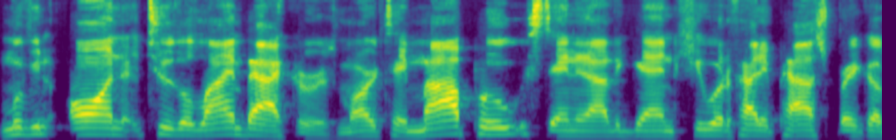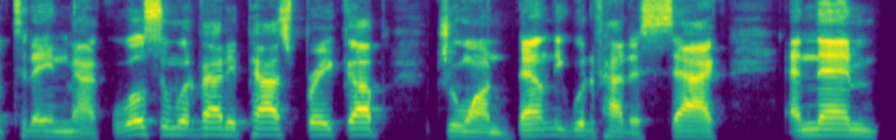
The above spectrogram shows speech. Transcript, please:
Moving on to the linebackers, Marte Mapu standing out again. He would have had a pass breakup today, and Mack Wilson would have had a pass breakup. Ja'Whaun Bentley would have had a sack. And then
